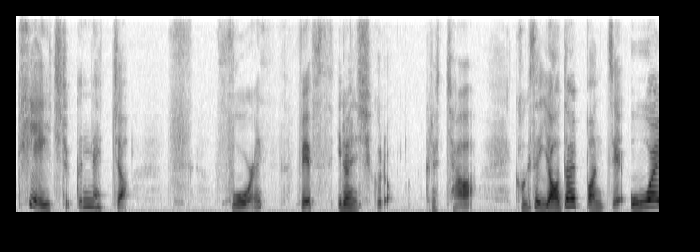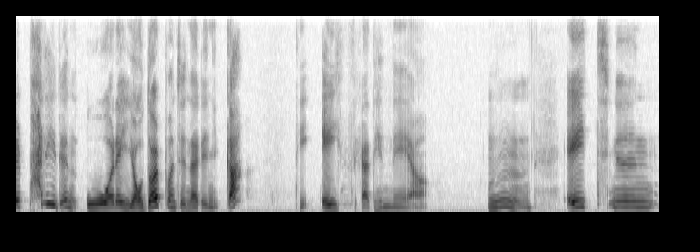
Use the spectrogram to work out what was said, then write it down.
TH를 끝냈죠. Fourth, fifth 이런 식으로. 그렇죠. 거기서 여덟 번째, 5월 8일은 5월의 여덟 번째 날이니까 the eighth가 됐네요. 음, eight는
